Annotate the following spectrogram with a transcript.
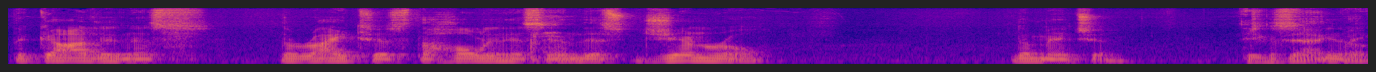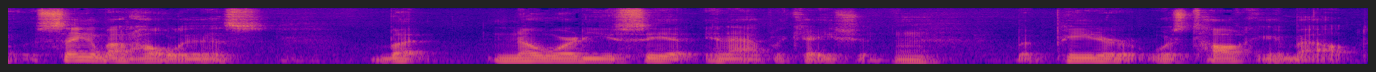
the godliness, the righteous, the holiness in this general dimension. Just, Exactly. You know, sing about holiness, but nowhere do you see it in application. Hmm. But Peter was talking about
